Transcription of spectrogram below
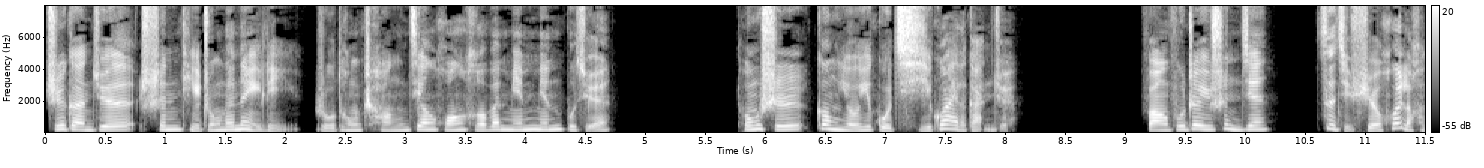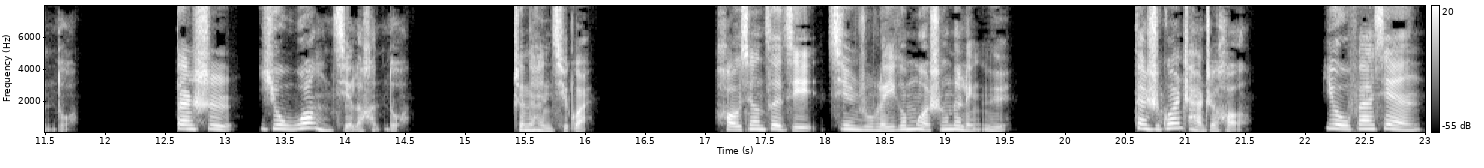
只感觉身体中的内力如同长江黄河般绵绵不绝。同时，更有一股奇怪的感觉，仿佛这一瞬间自己学会了很多，但是又忘记了很多，真的很奇怪，好像自己进入了一个陌生的领域。但是观察之后，又发现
